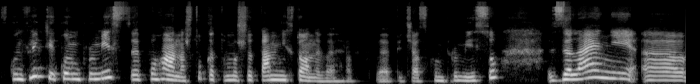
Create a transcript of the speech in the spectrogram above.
в конфлікті. Компроміс це погана штука, тому що там ніхто не виграв е, під час компромісу. Зелені е,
